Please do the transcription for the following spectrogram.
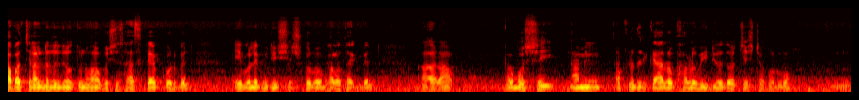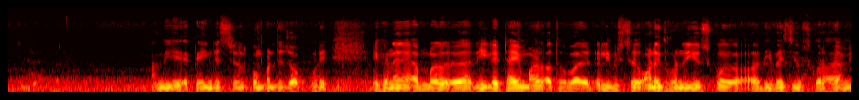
আবার চ্যানেলটা যদি নতুন হয়, অবশ্যই সাবস্ক্রাইব করবেন। এই বলে ভিডিও শেষ করব, ভালো থাকবেন। আর অবশ্যই আমি আপনাদেরকে আরও ভালো ভিডিও দেওয়ার চেষ্টা করব। আমি একটা ইন্ডাস্ট্রিয়াল কোম্পানিতে জব করি। এখানে আমরা রিলে টাইমার অথবা লিমিটসে অনেক ধরনের ইউজ ডিভাইস ইউজ করা হয়। আমি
